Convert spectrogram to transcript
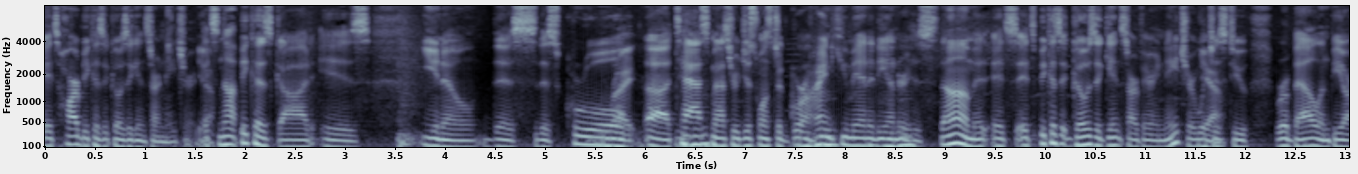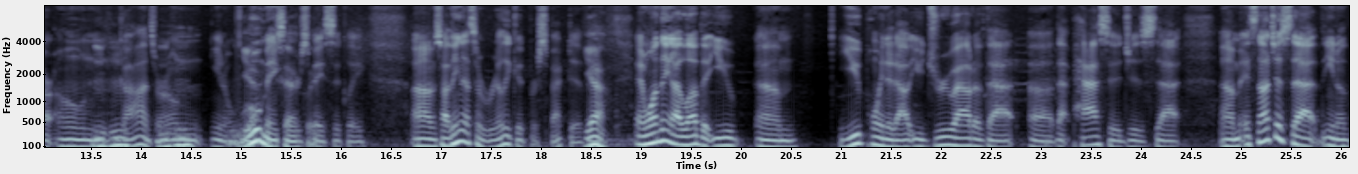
it's hard because it goes against our nature. Yeah. It's not because God is, you know, this this cruel Right. Mm-hmm. uh, taskmaster who just wants to grind humanity under his thumb. It, it's it's because it goes against our very nature, which Yeah. is to rebel and be our own gods, our own you know Yeah, rule makers, exactly. basically. Um, so I think that's a really good perspective. Yeah. And one thing I love that you um, you pointed out, you drew out of that uh, that passage is that um, it's not just that you know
